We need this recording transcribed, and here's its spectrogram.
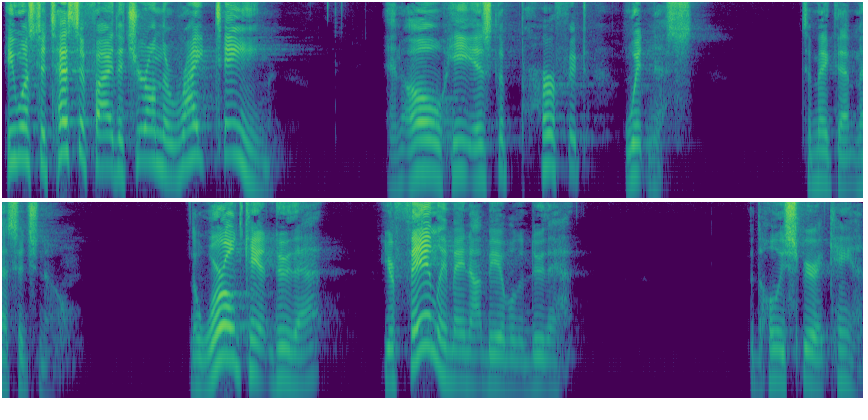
He wants to testify that you're on the right team. And oh, he is the perfect witness to make that message known. The world can't do that. Your family may not be able to do that. But the Holy Spirit can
